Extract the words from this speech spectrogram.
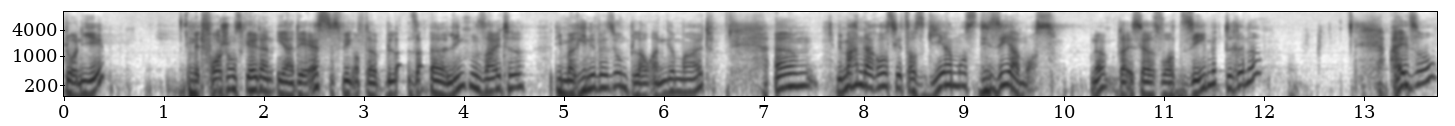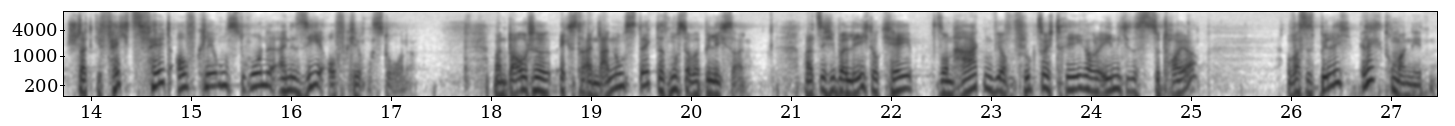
Dornier mit Forschungsgeldern EADS, deswegen auf der äh, linken Seite die Marineversion, blau angemalt. Ähm, wir machen daraus jetzt aus Geamos die Seamos. Ne? Da ist ja das Wort See mit drin. Also statt Gefechtsfeldaufklärungsdrohne eine Seeaufklärungsdrohne. Man baute extra ein Landungsdeck, das musste aber billig sein. Man hat sich überlegt, okay, so ein Haken wie auf einem Flugzeugträger oder ähnliches ist zu teuer. Aber was ist billig? Elektromagneten.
